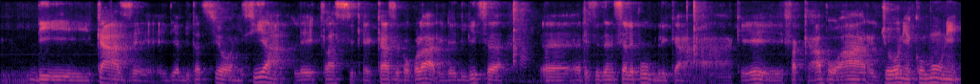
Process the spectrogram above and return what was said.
di case e di abitazioni, sia le classiche case popolari, l'edilizia eh, residenziale pubblica che fa capo a regioni e comuni,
